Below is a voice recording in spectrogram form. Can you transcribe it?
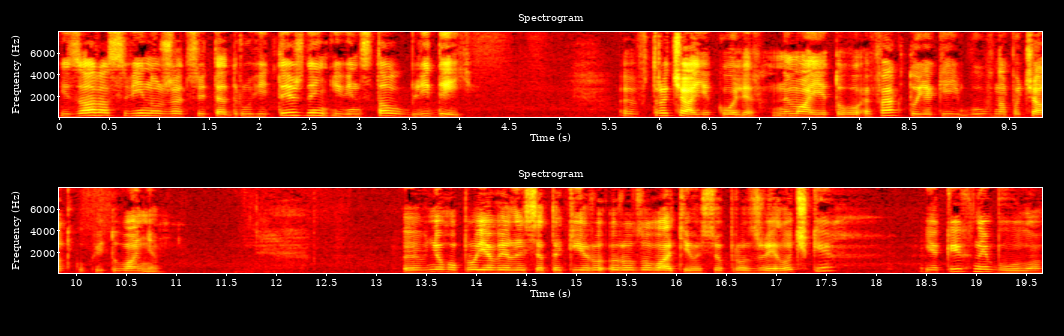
І зараз він уже цвіте другий тиждень і він став блідий. Е, Втрачає колір. Немає того ефекту, який був на початку квітування. Е, В нього проявилися такі розоваті ось прожилочки, яких не було.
